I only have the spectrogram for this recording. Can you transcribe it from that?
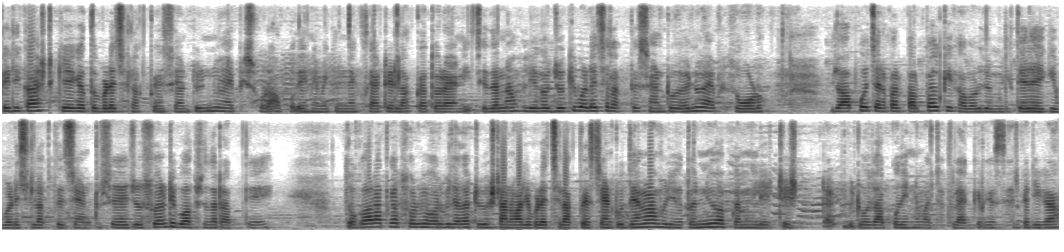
टेलीकास्ट किए गए तो बड़े अच्छे लगते हैं सीज़न टू न्यू एपिसोड आपको देखने में कितना एक्साइटेड लगता है तो रह नीचे इधर ना भूलिएगा, जो कि बड़े अच्छे लगते हैं सीज़न टू न्यू एपिसोड जो आपको चैनल पर पल पल की खबर जो मिलते रहेगी, बड़े अच्छे लगते हैं सीज़न टू से, जो सोनी डिबॉब से तरफ़ थे तो अगर आपके एपिसोड में और भी ज़्यादा ट्विस्ट आने वाले बड़े अच्छे लगते हैं। स्टैंड टू देखना भूलिएगा तो न्यू अपकमिंग लेटेस्ट वीडियोज़ आपको देखने में अच्छा तो लाइक करके शेयर करिएगा।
